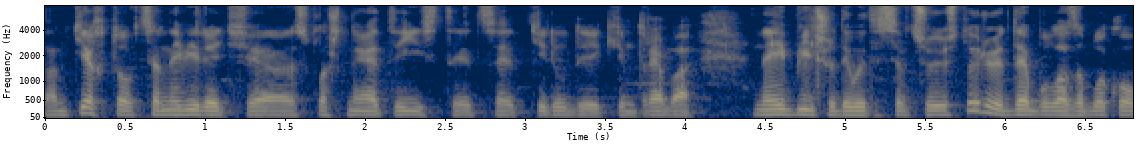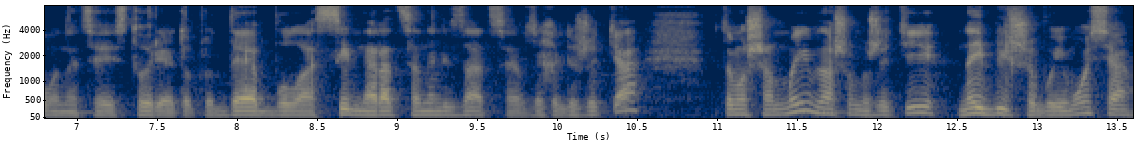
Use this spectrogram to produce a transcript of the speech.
Там ті, хто в це не вірять, е, сплошні атеїсти, це ті люди, яким треба найбільше дивитися в цю історію, де була заблокована ця історія, тобто де була сильна раціоналізація взагалі життя. Тому що ми в нашому житті найбільше боїмося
